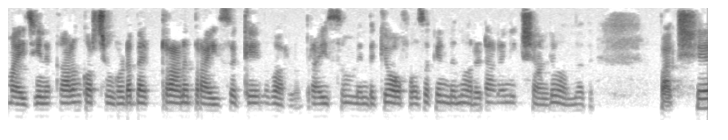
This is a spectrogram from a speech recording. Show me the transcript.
മൈജിനേക്കാളും കുറച്ചും കൂടെ ബെറ്റർ ആണ് പ്രൈസ് ഒക്കെ എന്ന് പറഞ്ഞു. പ്രൈസും എന്തൊക്കെയോ ഓഫേഴ്സ് ഒക്കെ ഉണ്ടെന്ന് പറഞ്ഞിട്ടാണ് നിക്ഷാനിൽ വന്നത്. പക്ഷേ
